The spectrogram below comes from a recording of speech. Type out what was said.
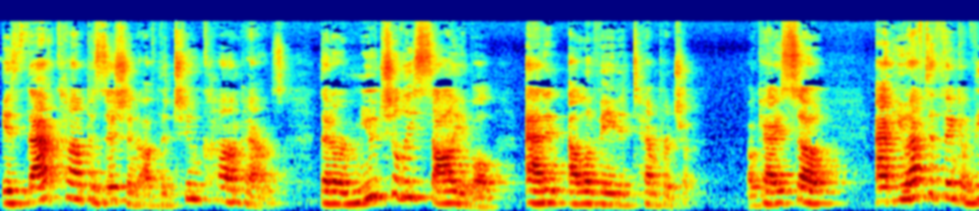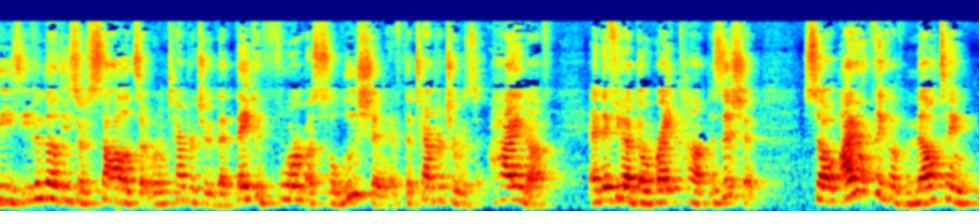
is that composition of the two compounds that are mutually soluble at an elevated temperature. Okay, so at, you have to think of these, even though these are solids at room temperature, that they could form a solution if the temperature was high enough and if you had the right composition. So I don't think of melting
